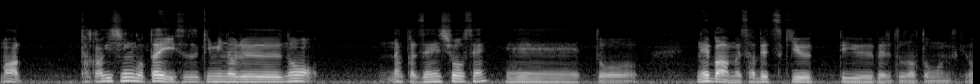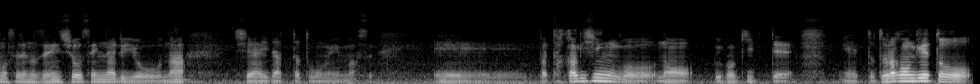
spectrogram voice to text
まあ、高木慎吾対鈴木みのるの、なんか前哨戦？えー、っと、ネバー無差別級っていうベルトだと思うんですけども、それの前哨戦になるような試合だったと思います。えー、やっぱ高木慎吾の動きって、えっ、と、ドラゴンゲート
